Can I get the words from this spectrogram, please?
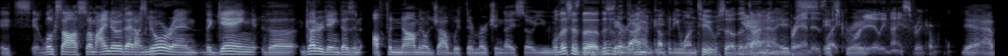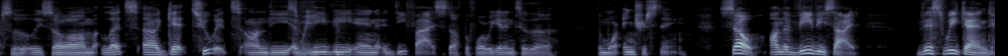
It's it looks awesome. I know that looks on good. your end, the gang, the Gutter Gang, does an, a phenomenal job with their merchandise. So you Well, this is the this is the Diamond happy. Company one too. So the Yeah, Diamond brand is like great. really nice, very comfortable. Yeah, absolutely. So um let's uh get to it on the Sweet. VeVe and DeFi stuff before we get into the the more interesting. So, on the VeVe side, this weekend,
